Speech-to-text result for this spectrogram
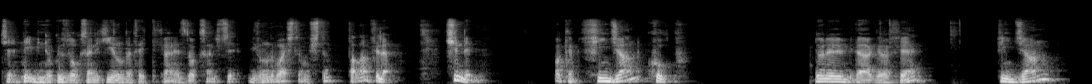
şey, 1992 yılında teknik analiz 93 yılında başlamıştım falan filan. Şimdi bakın fincan kulp. Dönelim bir daha grafiğe. Fincan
